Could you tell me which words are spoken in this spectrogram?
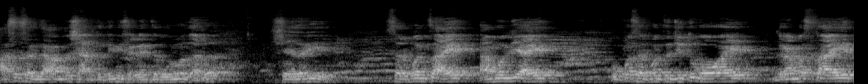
असं सगळं आमचं शांततेने सगळ्यांचं बोलणं झालं. शेजारी सरपंच आहेत अमोलजी आहेत उपसरपंच जितू भाऊ आहेत ग्रामस्थ आहेत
